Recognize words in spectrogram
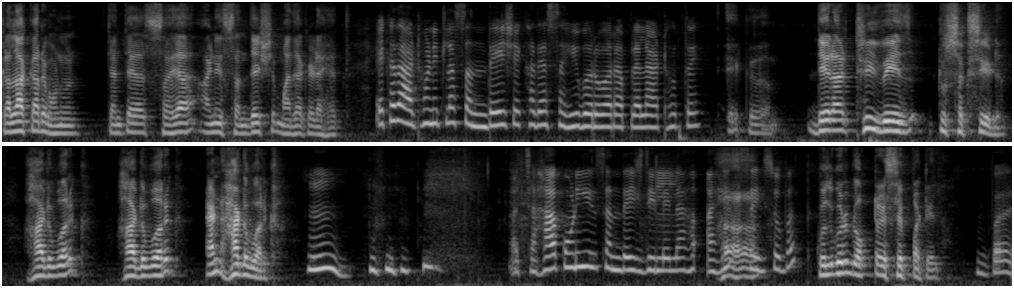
कलाकार म्हणून त्यांच्या सह्या आणि संदेश माझ्याकडे आहेत. एखादा आठवणीतला संदेश एखाद्या सही बरोबर आपल्याला आठवतोय? एक there are three ways to succeed hard work hard work and hard work. अच्छा हा कोणी संदेश दिलेला आहे. सही सोबत कुलगुरू डॉक्टर एस एफ पटेल. बर.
